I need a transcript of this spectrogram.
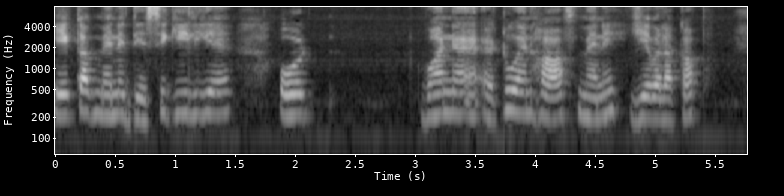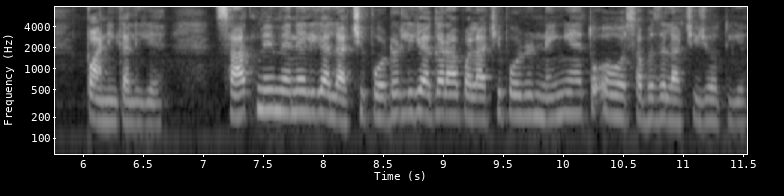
एक कप मैंने देसी घी लिया है और वन टू एंड हाफ़ मैंने ये वाला कप पानी का लिया है। साथ में मैंने लिया इलाची पाउडर लिया। अगर आप इलाची पाउडर नहीं है तो सब्ज़ इलाची जो होती है,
